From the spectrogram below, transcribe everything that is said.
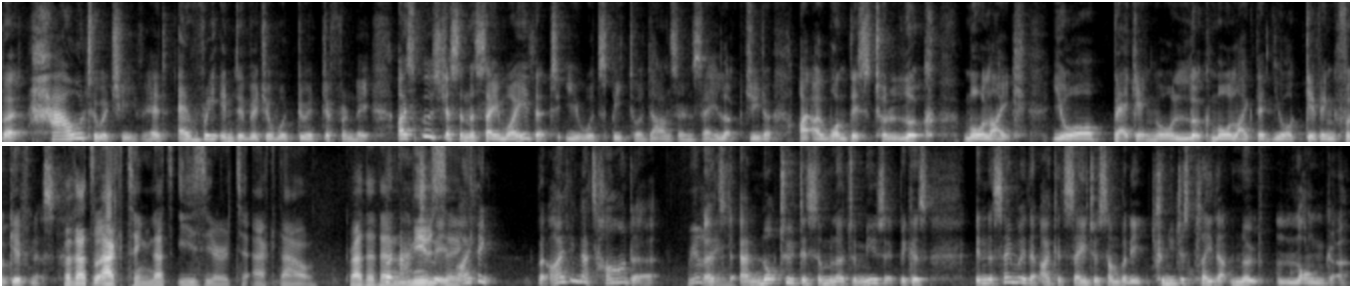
But how to achieve it, every individual would do it differently. I suppose just in the same way that you would speak to a dancer and say, look, Gino, I, I want this to look more like you're begging or look more like that you're giving forgiveness. But that's But- acting. That's easier to act out rather than But actually, music. I think, but I think that's harder Really? And not too dissimilar to music because in the same way that I could say to somebody, "Can you just play that note longer?"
